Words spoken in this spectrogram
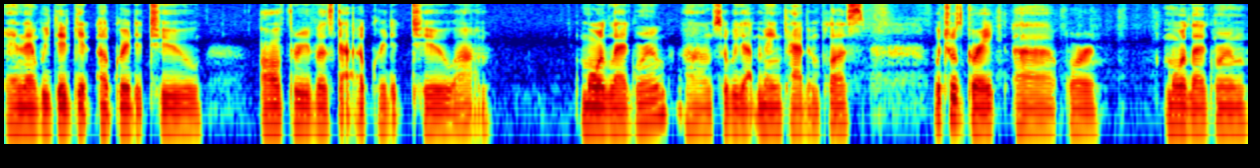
And then we did get upgraded to, all three of us got upgraded to um, more leg room. Um, so we got main cabin plus, which was great, uh, or more leg room,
